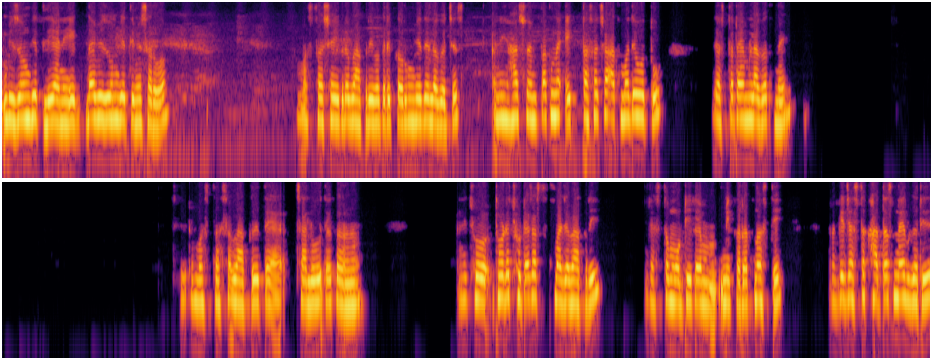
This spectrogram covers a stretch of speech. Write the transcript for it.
भिजवून घेतली आणि एकदा भिजवून घेते मी सर्व. मस्त अशा इकडे भाकरी वगैरे करून घेते लगेचच. आणि हा स्वयंपाक ना एक तासाच्या आतमध्ये होतो. जास्त टाइम लागत नाही. तिकडे मस्त असं भाकरी तयार चालू होत्या करणं. आणि छो थोड्या छोट्याच असतात माझ्या भाकरी. जास्त मोठी काही मी करत नसते. कारण की जास्त खातच नाहीत घरी.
